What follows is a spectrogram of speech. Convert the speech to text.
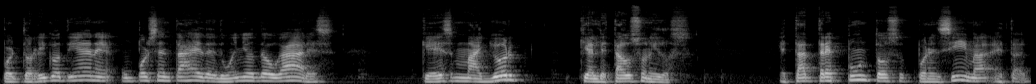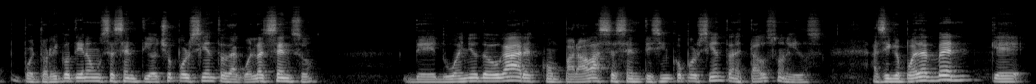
Puerto Rico tiene un porcentaje de dueños de hogares que es mayor que el de Estados Unidos. Está tres puntos por encima. Puerto Rico tiene un 68% de acuerdo al censo de dueños de hogares comparado a 65% en Estados Unidos. Así que puedes ver que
